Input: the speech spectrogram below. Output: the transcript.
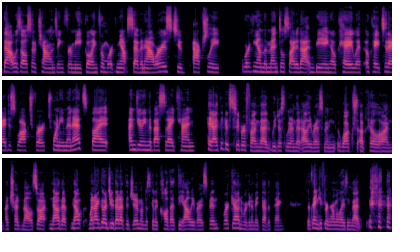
that was also challenging for me going from working out seven hours to actually working on the mental side of that and being okay with, okay, today I just walked for 20 minutes, but I'm doing the best that I can Hey, I think it's super fun that we just learned that Aly Raisman walks uphill on a treadmill. So uh, now that now when I go do that at the gym, I'm just going to call that the Aly Raisman workout, and we're going to make that a thing. So thank you for normalizing that.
